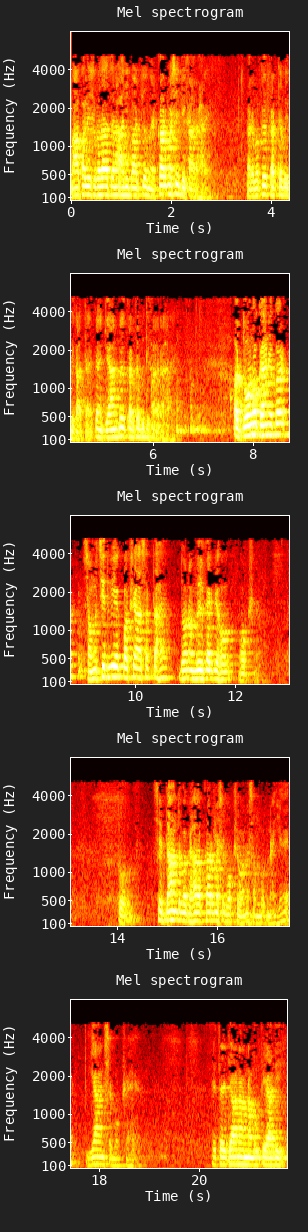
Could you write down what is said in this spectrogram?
माफल सुखदाचन आदि वाक्यों में कर्म से दिखा रहा है। कर्म को कर्तव्य दिखाता है। कहीं ज्ञान को कर्तव्य दिखा रहा है। और दोनों कहने पर समुचित भी एक पक्ष आ सकता है। दोनों मिलकर के हो, मोक्ष। तो सिद्धांत में कहा, कर्म से मोक्ष होना संभव नहीं है, ज्ञान से मोक्ष है। ये तो ज्ञानान्न मुक्ति आदि।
